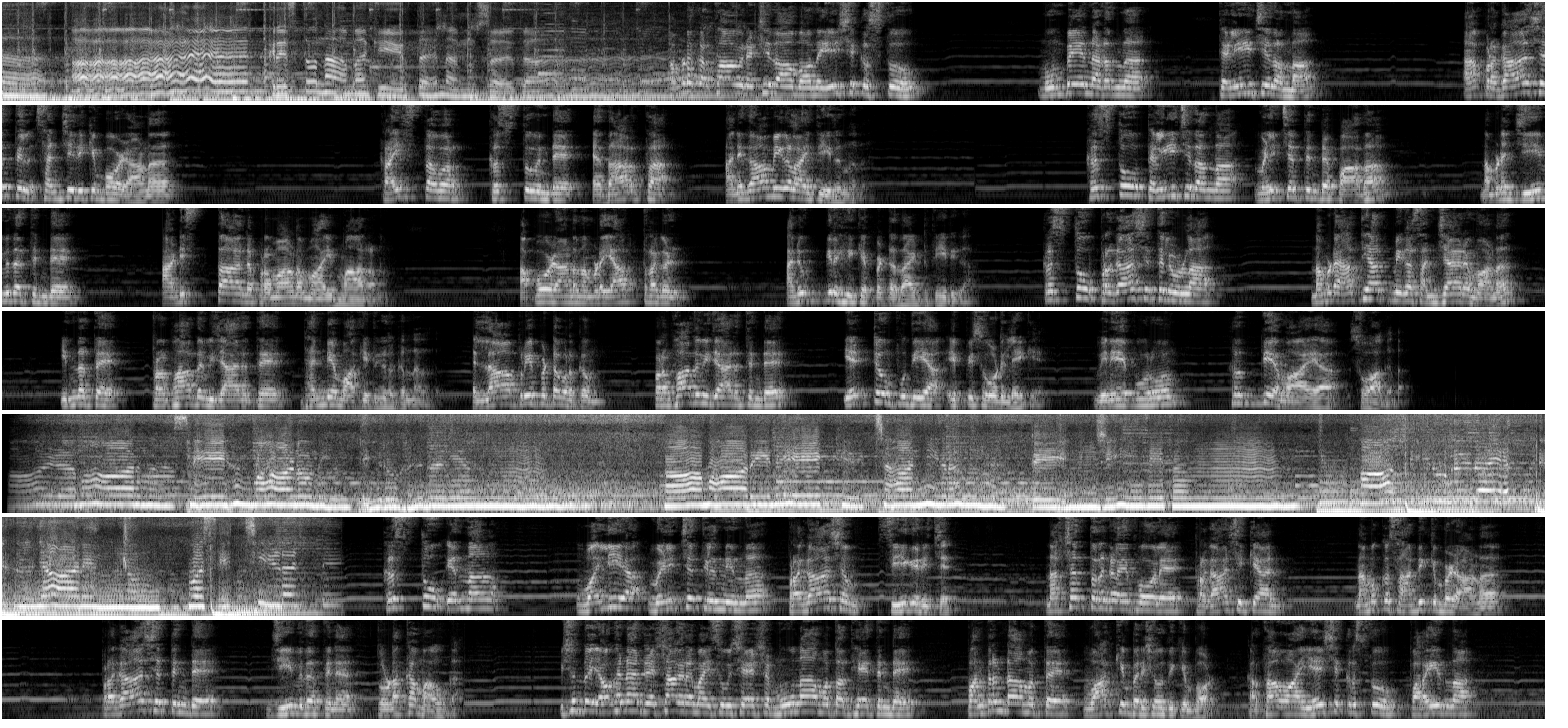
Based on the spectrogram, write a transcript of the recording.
ക്രിസ്തുനാമ കീർത്തനം സദാ. നമ്മുടെ കർത്താവ് രക്ഷിതാവുന്ന യേശു ക്രിസ്തു മുമ്പേ നടന്ന് തെളിയിച്ചു തന്ന ആ പ്രകാശത്തിൽ സഞ്ചരിക്കുമ്പോഴാണ് ക്രൈസ്തവർ ക്രിസ്തുവിന്റെ യഥാർത്ഥ അനുഗാമികളായി തീരുന്നത് ക്രിസ്തു തെളിയിച്ചു തന്ന വെളിച്ചത്തിന്റെ പാത നമ്മുടെ ജീവിതത്തിന്റെ അടിസ്ഥാന പ്രമാണമായി മാറണം. അപ്പോഴാണ് നമ്മുടെ യാത്രകൾ അനുഗ്രഹിക്കപ്പെട്ടതായിട്ട് തീരുക. ക്രിസ്തു പ്രകാശത്തിലുള്ള നമ്മുടെ ആധ്യാത്മിക സഞ്ചാരമാണ് ഇന്നത്തെ പ്രഭാത വിചാരത്തെ ധന്യമാക്കി തീർക്കുന്നത്. എല്ലാ പ്രിയപ്പെട്ടവർക്കും പ്രഭാത വിചാരത്തിന്റെ ഏറ്റവും പുതിയ എപ്പിസോഡിലേക്ക് വിനയപൂർവം ഹൃദ്യമായ സ്വാഗതം. ആഴമാർന്ന സ്നേഹമാണു നീ തിരുഹൃദയം. ആ മാറിലേക്ക് ചാഞ്ഞിറങ്ങട്ടെ ജീവിതം. ആ തിരുഹൃദയത്തിൽ ഞാനെന്നും വസിച്ചിടട്ടെ. ക്രിസ്തു എന്ന വലിയ വെളിച്ചത്തിൽ നിന്ന് പ്രകാശം സ്വീകരിച്ച് നക്ഷത്രങ്ങളെ പോലെ പ്രകാശിക്കാൻ നമുക്ക് സാധിക്കുമ്പോഴാണ് പ്രകാശത്തിന്റെ ജീവിതത്തിന് തുടക്കമാവുക. വിശുദ്ധ യോഹനാൻ രക്ഷാകരമായ സുവിശേഷം മൂന്നാമത്തെ അധ്യായത്തിന്റെ പന്ത്രണ്ടാമത്തെ വാക്യം പരിശോധിക്കുമ്പോൾ കർത്താവായ യേശു ക്രിസ്തു പറയുന്ന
